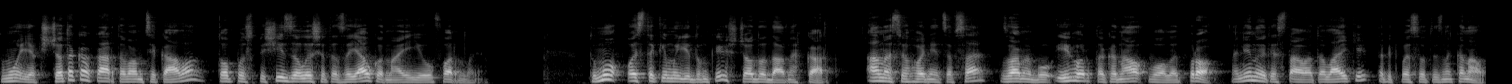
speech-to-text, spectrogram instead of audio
Тому, якщо така карта вам цікава, то поспішіть залишити заявку на її оформлення. Тому ось такі мої думки щодо даних карт. А на сьогодні це все. З вами був Ігор та канал Wallet Pro. Не лінуйтесь ставити лайки та підписуватись на канал.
